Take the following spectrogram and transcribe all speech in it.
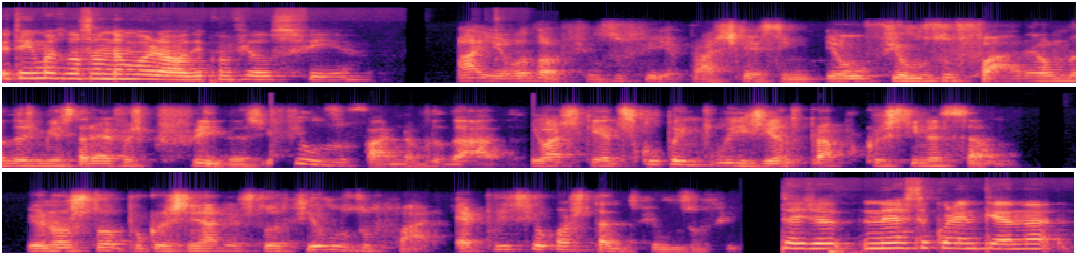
Eu tenho uma relação de amor-ódio com filosofia. Ah, eu adoro filosofia. Acho que é assim, eu filosofar é uma das minhas tarefas preferidas. Filosofar, na verdade, eu acho que é a desculpa inteligente para a procrastinação. Eu não estou a procrastinar, eu estou a filosofar. É por isso que eu gosto tanto de filosofia. Ou seja, nesta quarentena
